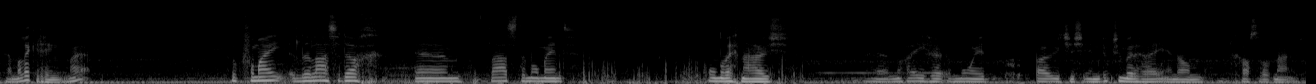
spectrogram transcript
helemaal lekker ging. Maar ook voor mij de laatste dag, ehm, het laatste moment, onderweg naar huis. Eh, nog even een mooie paar uurtjes in Luxemburg rijden en dan gas erop naar huis.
